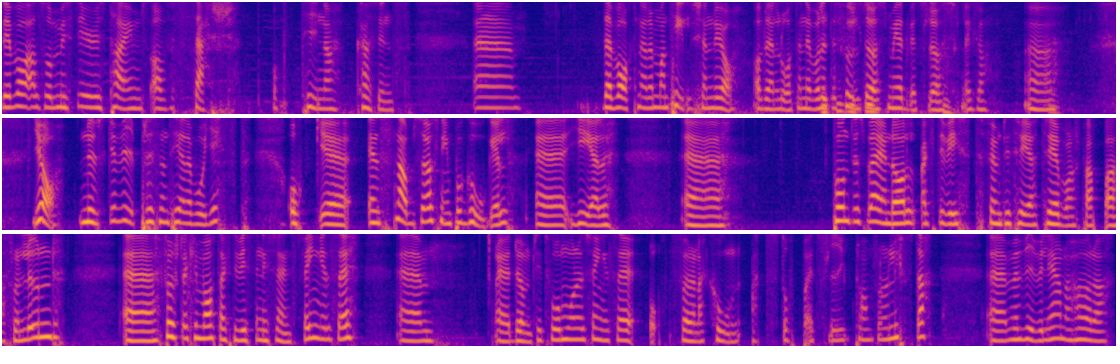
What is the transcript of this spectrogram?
Det var alltså Mysterious Times av Sash och Tina Cousins. Eh, där vaknade man till kände jag av den låten. Det var lite fullt ös medvetslös. Liksom. Eh, ja, nu ska vi presentera vår gäst. Och eh, en snabb sökning på Google eh, ger eh, Pontus Bergendahl, aktivist, 53, trebarnspappa från Lund. Eh, första klimataktivisten i svenskt fängelse. Eh, dömd till två månaders fängelse och- för en aktion att stoppa ett flygplan från att lyfta. Eh, men vi vill gärna höra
